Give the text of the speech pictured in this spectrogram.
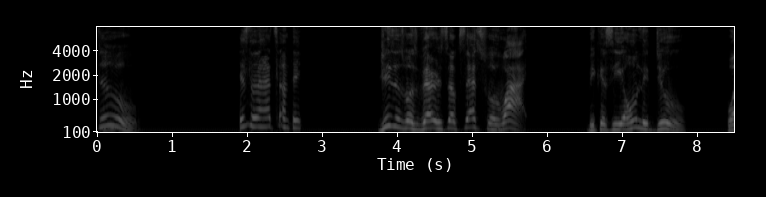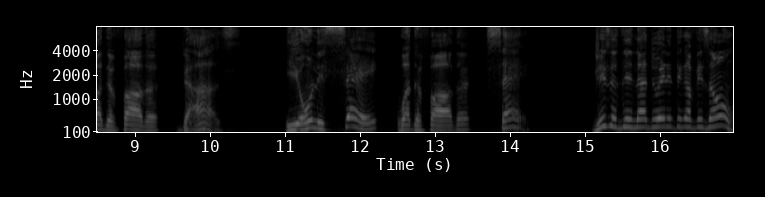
do. Isn't that something? Jesus was very successful. Why? Because he only do what the Father does. He only say what the Father say. Jesus did not do anything of his own.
